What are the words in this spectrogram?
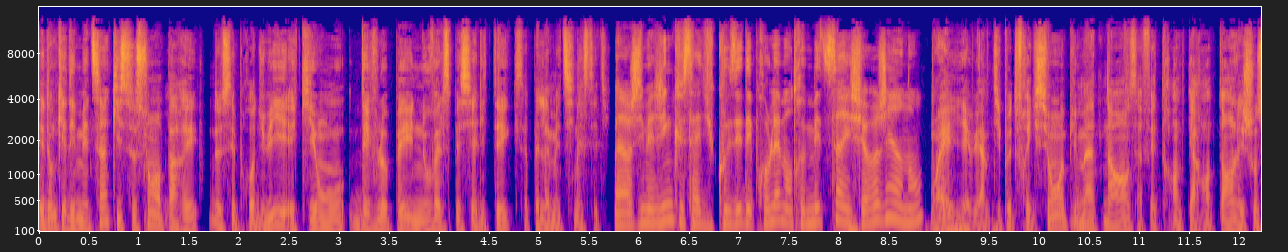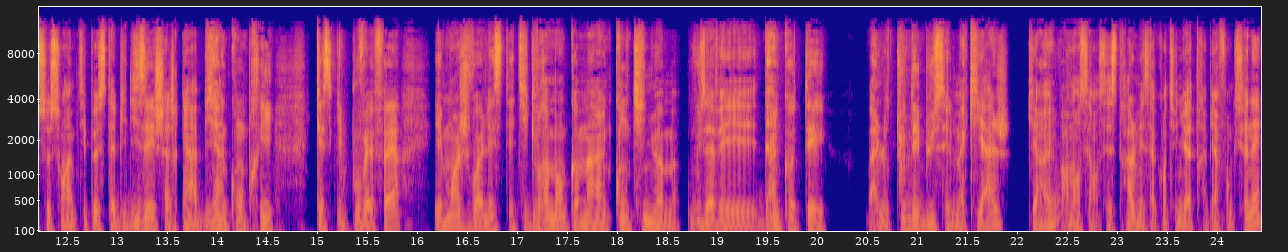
et donc il y a des médecins qui se sont emparés de ces produits et qui ont développé une nouvelle spécialité qui s'appelle la médecine esthétique. Alors, j'imagine que ça a dû causer des problèmes entre médecins et chirurgiens, non? Oui, il y a eu un petit peu de friction. Et puis maintenant, ça fait 30-40 ans, les choses se sont un petit peu stabilisées. Chacun a bien compris qu'est-ce qu'il pouvait faire. Et moi, je vois l'esthétique vraiment comme un continuum. Vous avez d'un côté, bah, le tout début, c'est le maquillage, qui Mhm. vraiment, c'est ancestral, mais ça continue à très bien fonctionner.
